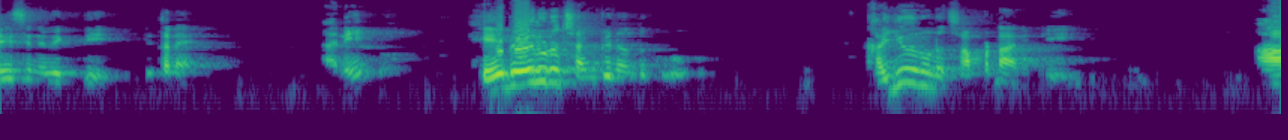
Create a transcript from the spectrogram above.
చేసిన వ్యక్తి ఇతనే. అని హేబేలును చంపినందుకు కయ్యూనును చంపటానికి ఆ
